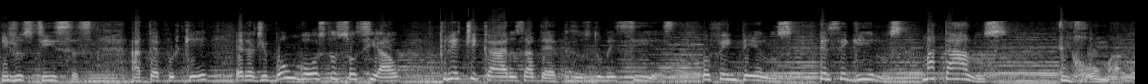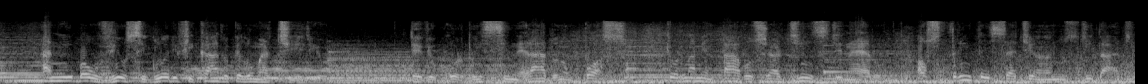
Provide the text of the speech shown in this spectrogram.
injustiças, até porque era de bom gosto social criticar os adeptos do Messias, ofendê-los, persegui-los, matá-los. Em Roma, Aníbal viu-se glorificado pelo martírio. Teve o corpo incinerado num poço que ornamentava os jardins de Nero aos 37 anos de idade.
